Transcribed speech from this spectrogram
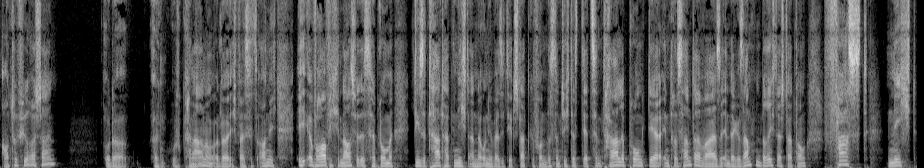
Autoführerschein? Oder keine Ahnung, oder ich weiß jetzt auch nicht. Ich, worauf ich hinaus will, ist, Herr Blome, diese Tat hat nicht an der Universität stattgefunden. Das ist natürlich das, der zentrale Punkt, der interessanterweise in der gesamten Berichterstattung fast nicht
